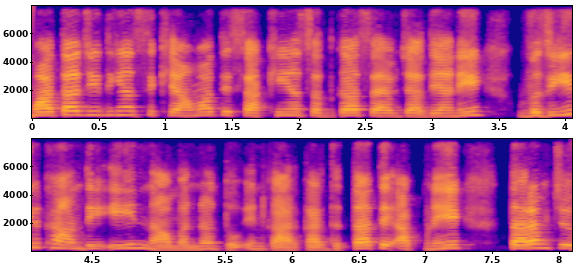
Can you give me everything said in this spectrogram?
ਮਾਤਾ ਜੀ ਦੀਆਂ ਸਿੱਖਿਆਵਾਂ ਤੇ ਸਾਖੀਆਂ ਸਦਕਾ ਸਹਿਬਜ਼ਾਦਿਆਂ ਨੇ ਵਜ਼ੀਰ ਖਾਨ ਦੀ ਈਨ ਨਾ ਮੰਨਣ ਤੋਂ ਇਨਕਾਰ ਕਰ ਦਿੱਤਾ ਤੇ ਆਪਣੇ ਧਰਮ 'ਚ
